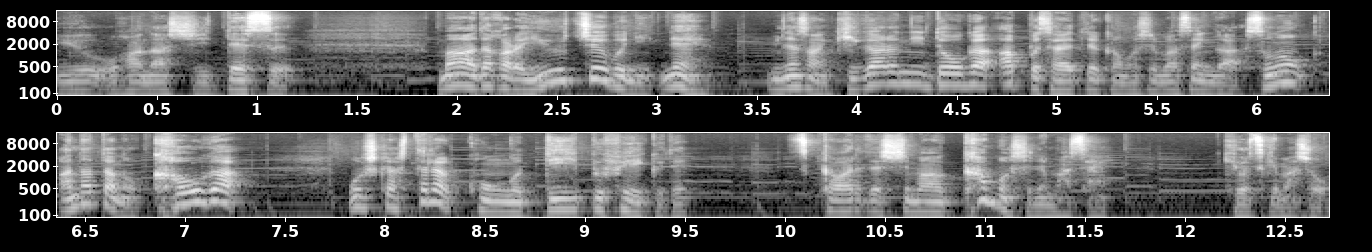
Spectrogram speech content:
いうお話です。まあだから YouTube にね、皆さん気軽に動画アップされてるかもしれませんが、そのあなたの顔がもしかしたら今後ディープフェイクで使われてしまうかもしれません。気をつけましょう。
